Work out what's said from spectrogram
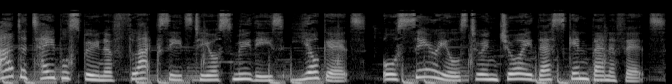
Add a tablespoon of flax seeds to your smoothies, yogurts, or cereals to enjoy their skin benefits.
